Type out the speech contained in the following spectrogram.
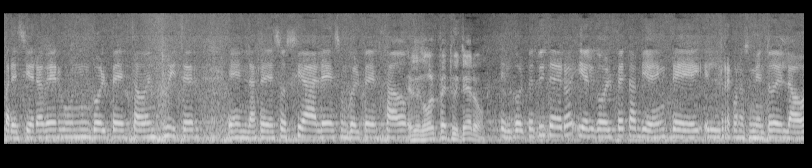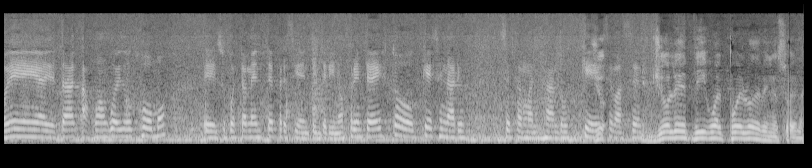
pareciera haber un golpe de Estado en Twitter, en las redes sociales, un golpe de Estado... El golpe tuitero. El golpe tuitero y el golpe también del reconocimiento de la OEA y tal, a Juan Guaidó como eh, supuestamente presidente interino. Frente a esto, ¿qué escenarios se están manejando? ¿Qué se va a hacer? Yo le digo al pueblo de Venezuela,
